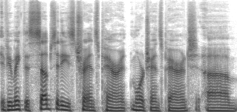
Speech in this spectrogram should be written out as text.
if you make the subsidies transparent, more transparent, um,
